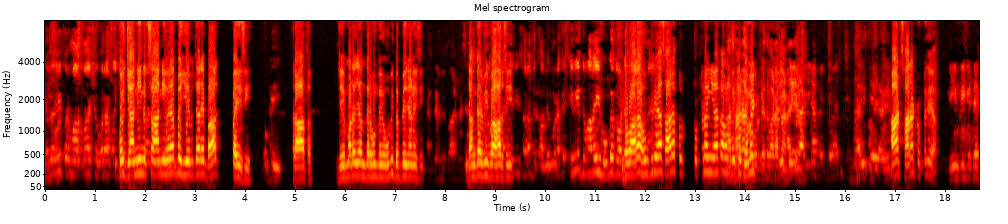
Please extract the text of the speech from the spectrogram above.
ਚਲੋ ਇਹ ਵੀ ਪ੍ਰਮਾਤਮਾ ਦਾ ਸ਼ੁਕਰ ਆ ਕੋਈ ਕੋਈ ਜਾਨੀ ਨੁਕਸਾਨ ਨਹੀਂ ਹੋਇਆ ਭਈਏ ਵਿਚਾਰੇ ਬਾਹਰ ਪਏ ਸੀ। ਓਕੇ ਰਾਤ। ਜੇ ਮਾੜੇ ਅੰਦਰ ਹੁੰਦੇ ਉਹ ਵੀ ਦੱਬੇ ਜਾਣੇ ਸੀ। ਡੰਗਰ ਵੀ ਬਾਹਰ ਸੀ। ਇਹ ਵੀ ਸਾਰਾ ਦਿਖਾ ਦਿਓ ਮਾੜਾ ਕਿ ਇਹ ਵੀ ਦੁਬਾਰਾ ਹੀ ਹੋਊਗਾ ਤੁਹਾਡੇ ਦੁਬਾਰਾ ਹੋ ਰਿਹਾ ਸਾਰਾ ਟੁੱਟ- ਟੁੱਟਣਾ ਹੀ ਆ ਤਾਂ ਹੁਣ ਦੇਖੋ ਜਮੇ ਆਹ ਸਾਰਾ ਟੁੱਟ ਗਿਆ। ਬੀਮ ਵੀ ਕਿੱਡੇ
